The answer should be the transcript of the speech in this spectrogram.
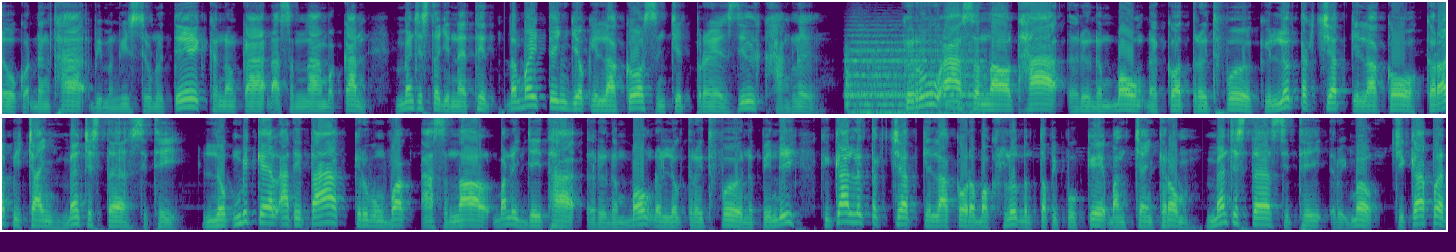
លោកក៏ដឹងថាវាមិនងាយស្រួលនោះទេក្នុងការដាក់សំណាងមកកាន់ Manchester United ដើម្បីទិញយកកីឡាករសញ្ជាតិប្រេស៊ីលខាងលើគ្រូអាសនលថារឿងដំបូងដែលគាត់ត្រូវធ្វើ គឺលើកទឹកចិត្តកីឡាករក្រោយពីចាញ់ Manchester City លោកមីកែលអាទីតាគ្រូបង្វឹកអាសនលបាននិយាយថារឿងដំបូងដែលលោកត្រូវធ្វើនៅពេលនេះគឺការលើកទឹកចិត្តកីឡាកររបស់ខ្លួនបន្ទាប់ពីពួកគេបានចាញ់ក្រុម Manchester City រួចមកជាការពិត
